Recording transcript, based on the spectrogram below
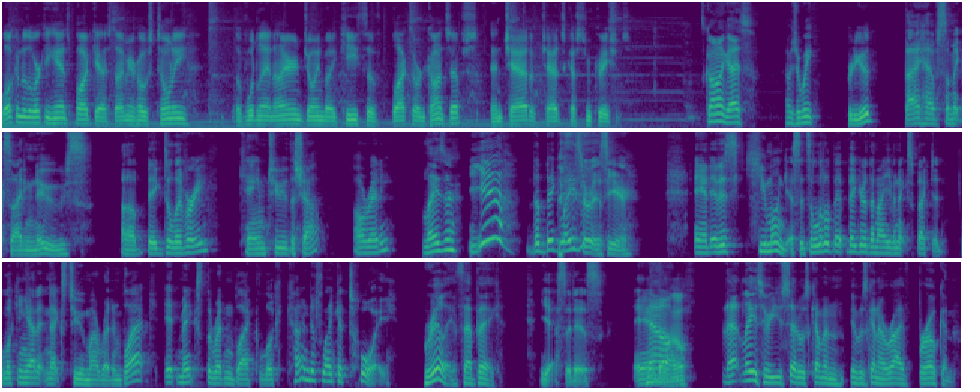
Welcome to the Working Hands Podcast. I'm your host, Tony of Woodland Iron, joined by Keith of Blackthorn Concepts and Chad of Chad's Custom Creations. What's going on, guys? How was your week? Pretty good? I have some exciting news. A big delivery came to the shop already. Laser? Yeah, the big laser is here. And it is humongous. It's a little bit bigger than I even expected. Looking at it next to my red and black, it makes the red and black look kind of like a toy. Really? It's that big? Yes, it is. And Now- Oh, That laser you said was coming, it was going to arrive broken.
